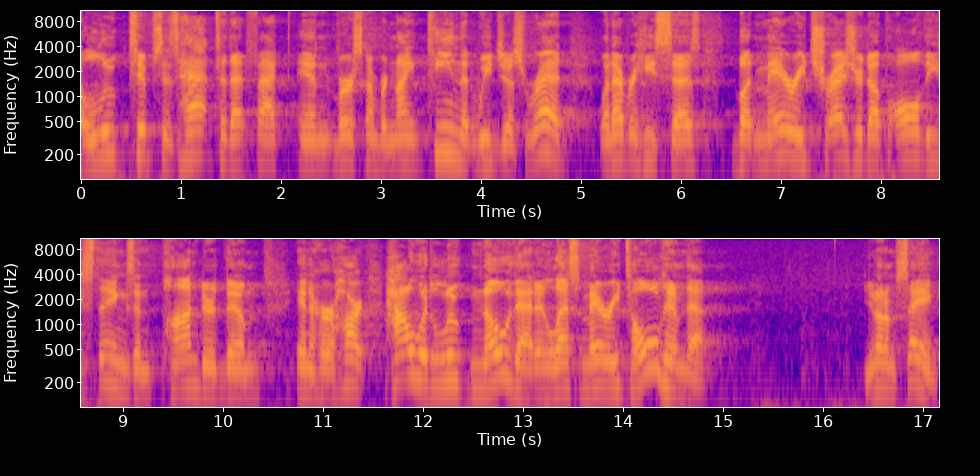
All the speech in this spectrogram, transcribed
Luke tips his hat to that fact in verse number 19 that we just read, whenever he says, But Mary treasured up all these things and pondered them in her heart. How would Luke know that unless Mary told him that? You know what I'm saying?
